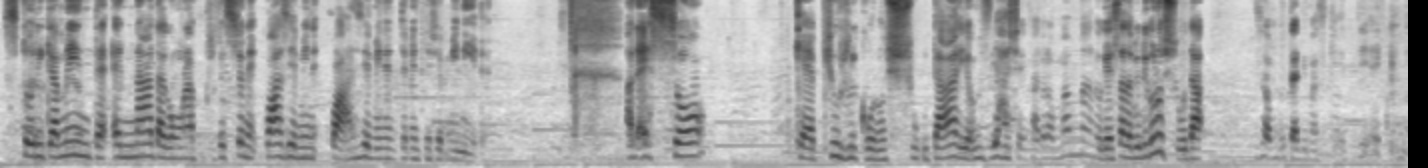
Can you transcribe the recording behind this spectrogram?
storicamente è nata come una professione quasi, quasi eminentemente femminile. Adesso che è più riconosciuta, io mi piace, però man mano che è stata più riconosciuta, si sono buttati i maschietti e quindi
